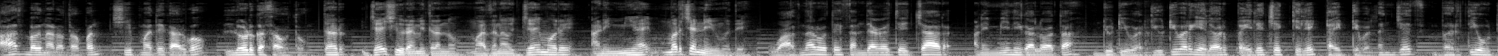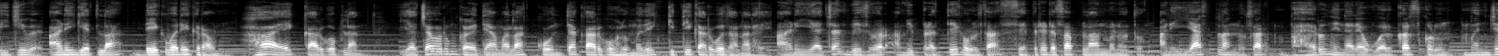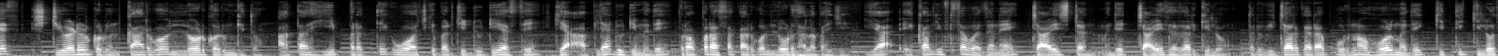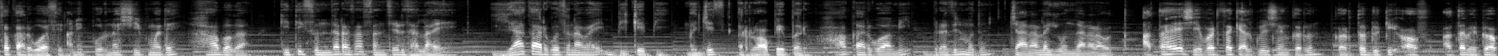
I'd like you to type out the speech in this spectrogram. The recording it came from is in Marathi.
आज बघणार आहोत आपण शिपमध्ये कार्गो लोड कसा होतो. तर जय शिवराय मित्रांनो माझं नाव जय मोरे आणि मी आहे मर्चंट नेव्हीमध्ये वाजणार होते संध्याकाळचे चार आणि मी निघालो आता ड्युटीवर ड्युटीवर गेल्यावर पहिले चेक केले टाईट टेबल म्हणजेच भरती ओटीची वेळ. आणि घेतला डेकवर एक राऊंड हा आहे कार्गो प्लॅन याच्यावरून कळते आम्हाला कोणत्या कार्गो होळमध्ये किती कार्गो जाणार आहे. आणि याच्याच बेसवर आम्ही प्रत्येक होळचा सेपरेट असा प्लान बनवतो. आणि याच प्लॅननुसार बाहेरून येणाऱ्या वर्कर्सकडून म्हणजेच स्टीवर्डरकडून कार्गो लोड करून घेतो. आता ही प्रत्येक वॉच किपरची ड्युटी असते की आपल्या ड्युटीमध्ये प्रॉपर असा कार्गो लोड झाला पाहिजे. या एका लिफ्टचं वजन आहे चाळीस टन म्हणजे चाळीस हजार किलो. तर विचार करा पूर्ण होळमध्ये किती किलोचा कार्गो असेल. आणि पूर्ण शिपमध्ये हा बघा किती सुंदर असा सनसेट झाला आहे. या कार्गोचं नाव आहे बी के पी म्हणजेच रॉ पेपर हा कार्गो आम्ही ब्राझीलमधून चायनाला घेऊन जाणार आहोत. आता हे शेवटचं कॅल्क्युलेशन करून करतो ड्युटी ऑफ आता भेटू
